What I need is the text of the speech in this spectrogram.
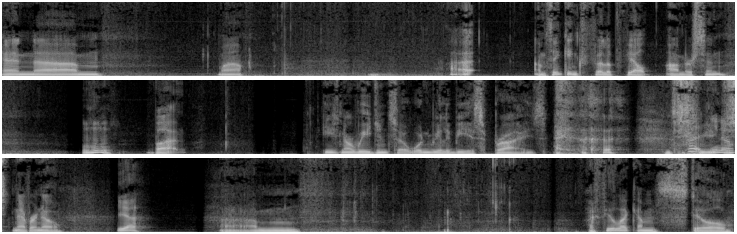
And um, well, I, I'm thinking Filip Fjeld Andersen, hmm but he's Norwegian, so it wouldn't really be a surprise. Just- But, you you know- just never know. Yeah. Um, I feel like I'm still.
